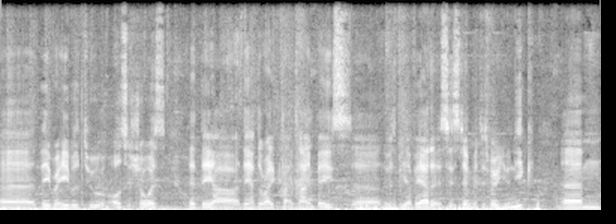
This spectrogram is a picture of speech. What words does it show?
Uh, they were able to also show us that they are they have the right client base uh, with Via Verde, a system which is very unique, um,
